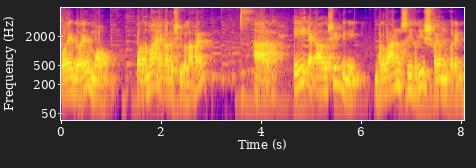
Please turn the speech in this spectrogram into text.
পয়ে দয়ে ম। পদ্মা একাদশী বলা হয়। আর এই একাদশীর দিনই ভগবান শ্রীহরি শয়ন করেন।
